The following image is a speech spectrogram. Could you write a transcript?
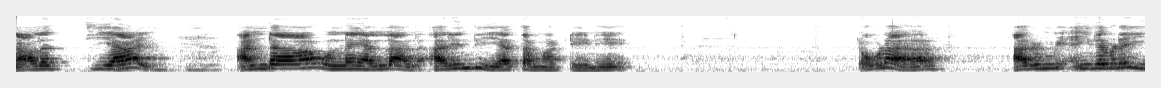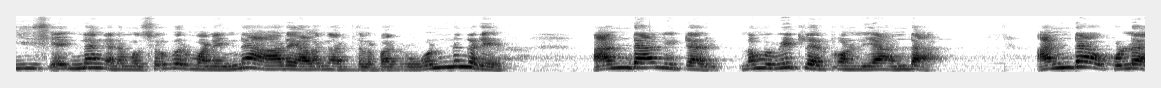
காலத்தியாய் அண்டா உன்னை அல்லால் அறிந்து ஏற்ற மாட்டேனே. எவ்வளோ அருமை இதை விட ஈஸியாக என்னங்க நம்ம சிவபெருமானை என்ன ஆடை அலங்காரத்தில் பார்க்குறோம்? ஒன்றும் கிடையாது. அண்டான்னுட்டார் நம்ம வீட்டில் இருக்கோம் இல்லையா அண்டா. அண்டாவுக்குள்ளே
